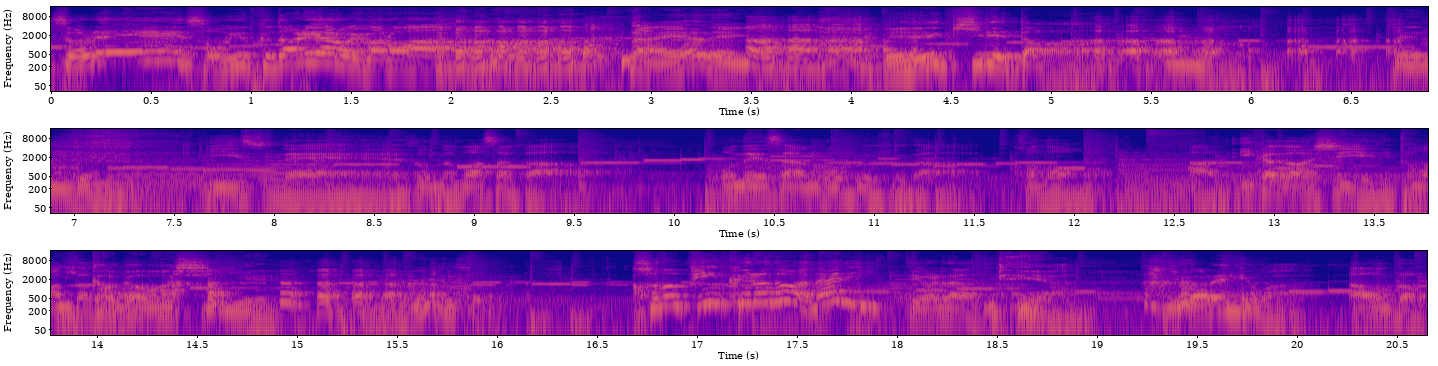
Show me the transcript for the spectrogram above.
それそういうくだりやろ今のは。なんやねん。今 えー、切れた？今。全然。いいっすね。そんなまさかお姉さんご夫婦がこのあのいかがわしい家に泊まっいたとは。かがわしい家。何やねんそこのピンク色のは何？って言われなかっれいや言われへんわ。たあ本当。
